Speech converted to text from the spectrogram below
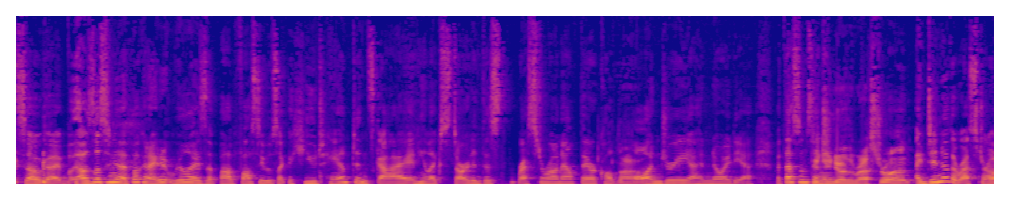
so good. But I was listening to that book and I didn't realize that Bob Fosse was like a huge Hamptons guy and he like started this restaurant out there called Wow. The Laundry. I had no idea. But that's what I'm saying. Did you know the restaurant? I did know the restaurant.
